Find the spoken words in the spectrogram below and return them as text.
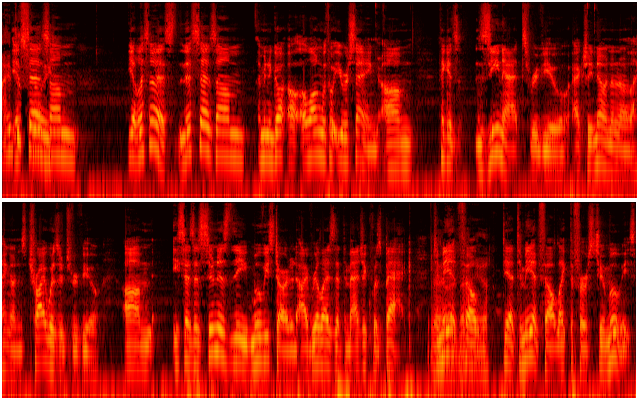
I It says, really, um, yeah, listen to this. This says, um, I mean, go uh, along with what you were saying. Um, I think it's Znat's review. Actually, no, no, no. Hang on, it's Triwizard's review. Um, he says, as soon as the movie started, I realized that the magic was back. To I me, it that, felt yeah. yeah. To me, it felt like the first two movies.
